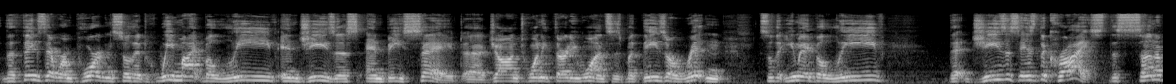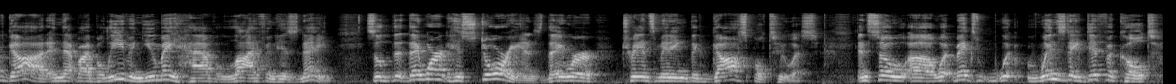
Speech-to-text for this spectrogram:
the things that were important so that we might believe in Jesus and be saved. Uh, John 20, 31 says, But these are written so that you may believe that Jesus is the Christ, the Son of God, and that by believing you may have life in His name. So they weren't historians, they were transmitting the gospel to us. And so, uh, what makes Wednesday difficult,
